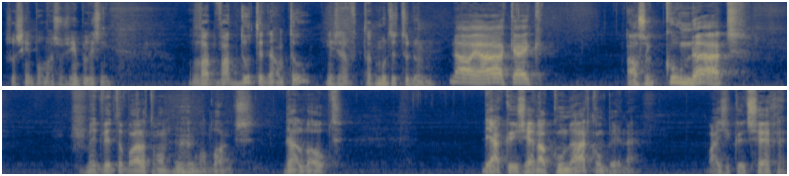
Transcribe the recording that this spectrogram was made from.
zo simpel, maar zo simpel is het niet. Wat, wat doet er dan toe? Je zegt, dat moet er toe doen. Nou ja, kijk, als een Koenaert met wintermarathon Mhm. onlangs daar loopt, ja, kun je zeggen, nou Koenaert komt binnen. Maar als je kunt zeggen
